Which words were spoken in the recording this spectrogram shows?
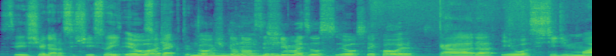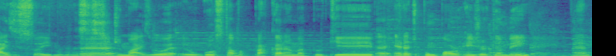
Vocês chegaram a assistir isso aí? Eu acho, eu acho que eu não assisti, mas eu, eu sei qual é. Cara, eu assisti demais isso aí, mano. Assisti É? demais. Eu, eu gostava pra caramba, porque é- era tipo um Power Ranger também, né?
